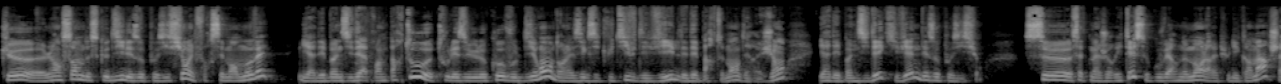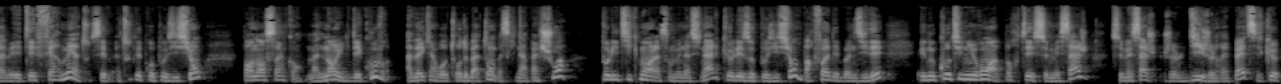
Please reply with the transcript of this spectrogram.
que euh, l'ensemble de ce que disent les oppositions est forcément mauvais. Il y a des bonnes idées à prendre partout. Tous les élus locaux vous le diront. Dans les exécutifs des villes, des départements, des régions, il y a des bonnes idées qui viennent des oppositions. Ce- cette majorité, ce gouvernement, La République En Marche, avait été fermé à toutes, les propositions pendant cinq ans. Maintenant, il découvre, avec un retour de bâton, parce qu'il n'a pas le choix, politiquement à l'Assemblée nationale, que les oppositions ont parfois des bonnes idées, et nous continuerons à porter ce message. Ce message, je le dis, je le répète, c'est que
